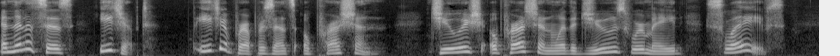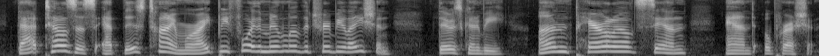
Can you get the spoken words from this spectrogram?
And then it says Egypt. Egypt represents oppression. Jewish oppression, where the Jews were made slaves. That tells us at this time, right before the middle of the tribulation, there's going to be unparalleled sin and oppression.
